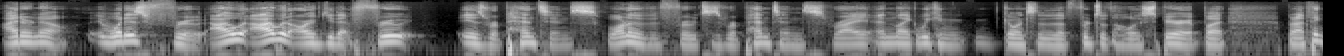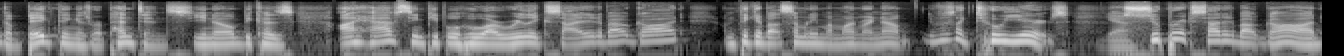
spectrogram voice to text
I don't know what is fruit. I would I would argue that fruit is repentance. One of the fruits is repentance, right? And like we can go into the fruits of the Holy Spirit, but but I think a big thing is repentance, you know, because I have seen people who are really excited about God. I'm thinking about somebody in my mind right now. It was like 2 years. yeah. Super excited about God,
